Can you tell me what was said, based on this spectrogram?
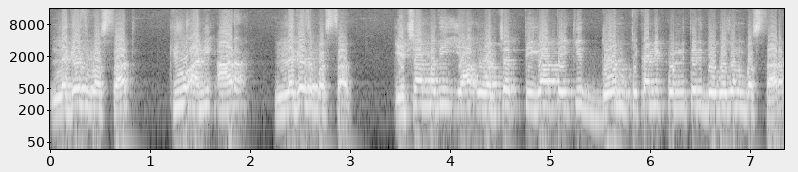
लगेच बसतात क्यू आणि आर लगेच बसतात. याच्यामध्ये या वरच्या तिघापैकी दोन ठिकाणी कोणीतरी दोघ जण बसतात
